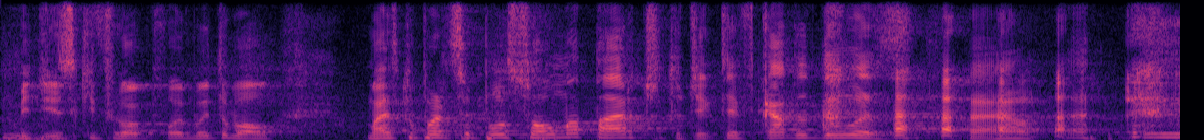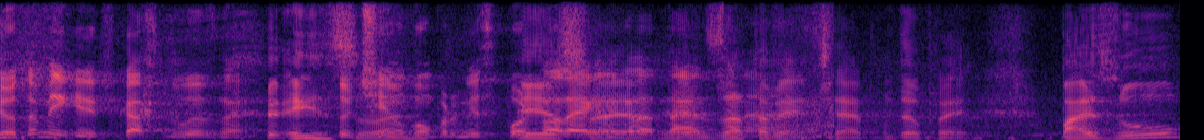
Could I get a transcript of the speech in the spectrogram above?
me disse que ficou, foi muito bom. Mas tu participou só uma parte, tu tinha que ter ficado duas. eu também queria que ficasse duas, né? Isso, tu tinha um né? compromisso Porto Isso, Alegre é, naquela tarde. né? Exatamente, é, não deu para ir. Mais um,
